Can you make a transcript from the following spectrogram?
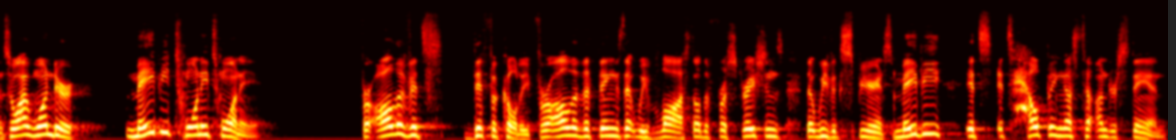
And so I wonder maybe 2020, for all of its difficulty, for all of the things that we've lost, all the frustrations that we've experienced, maybe it's, it's helping us to understand,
